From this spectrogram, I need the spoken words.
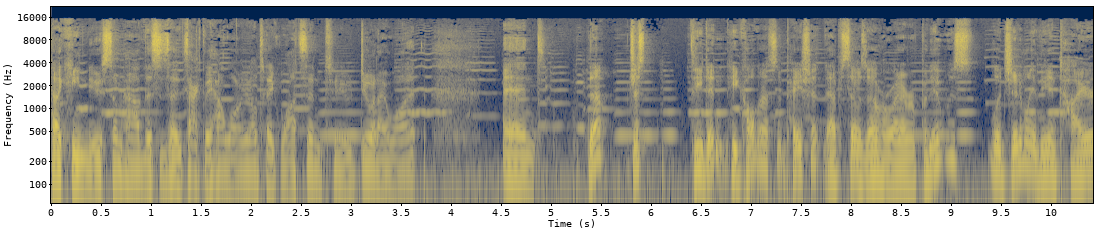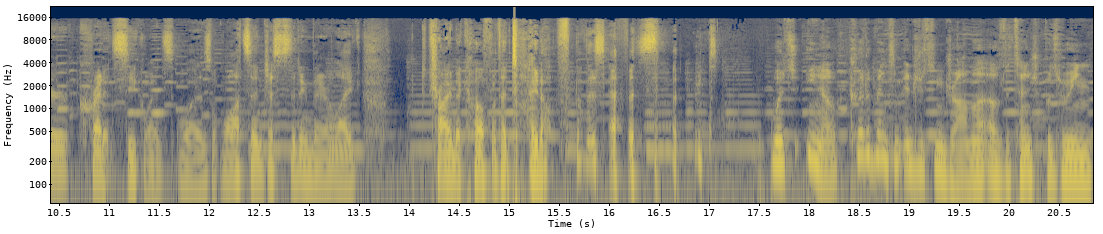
like he knew somehow this is exactly how long it'll take Watson to do what I want. And no, just he didn't. He called resident patient. The episode was over, or whatever. But it was legitimately the entire credit sequence was Watson just sitting there like trying to come up with a title for this episode. Which, you know, could have been some interesting drama of the tension between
